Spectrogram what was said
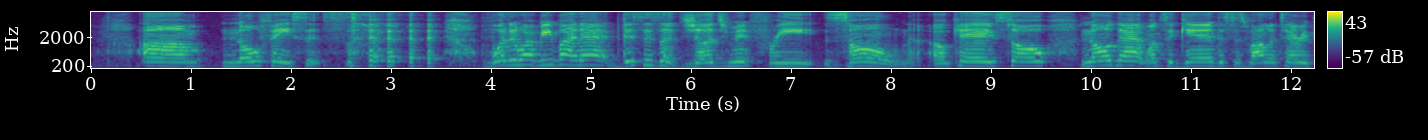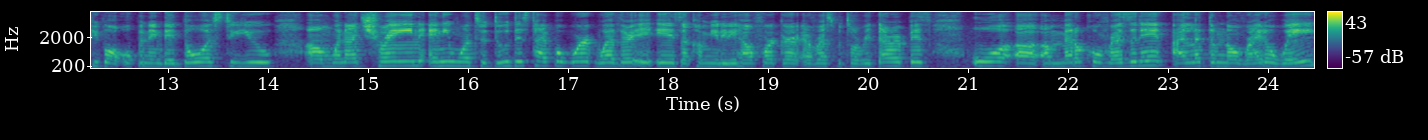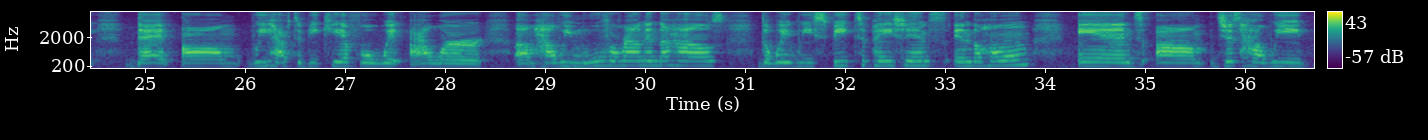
Um, no faces. what do I mean by that? This is a judgment free zone. Okay, so know that once again, this is voluntary. People are opening their doors to you. Um, when I train anyone to do this type of work, whether it is a community health worker, a respiratory therapist, or a, a medical resident, I let them know right away that um, we have to be careful with our um, how we move around in the house, the way we speak to patients in the home and um, just how we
